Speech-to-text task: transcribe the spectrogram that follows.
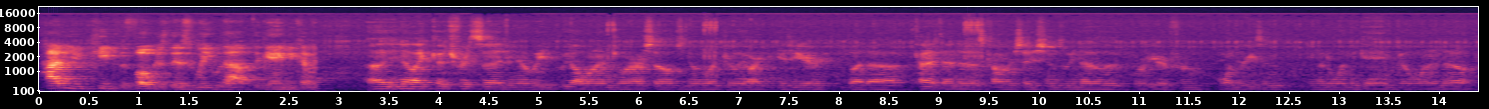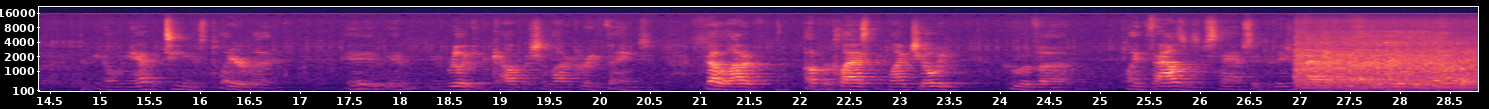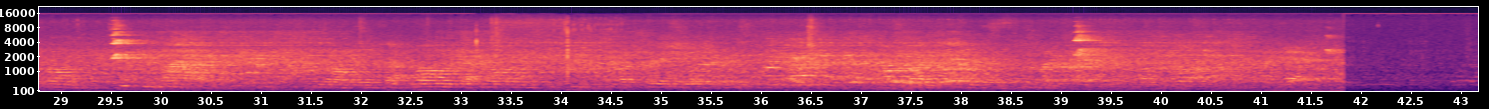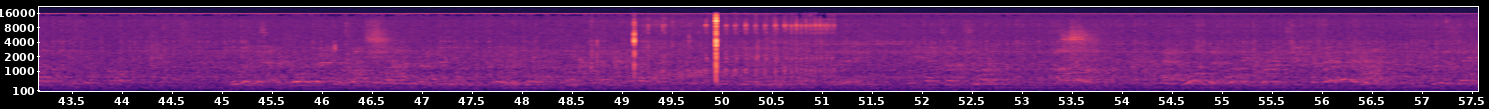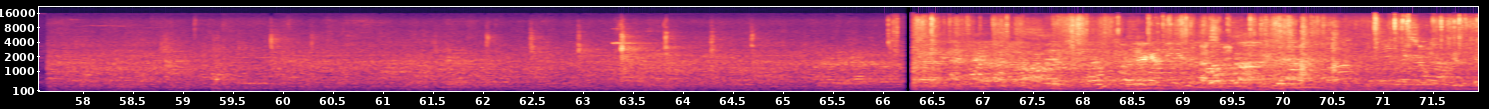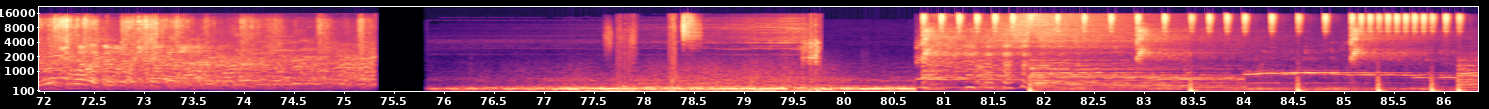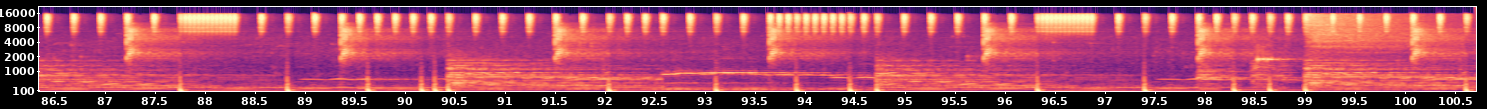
How do you keep the focus this week without the game becoming? Uh, you know, like Coach Fritz said, you know, we, we all want to enjoy ourselves. You know, we worked really hard to get here. But uh, kind of at the end of those conversations, we know that we're here for one reason, you know, to win the game, go 1 know. You know, when you have a team that's player led, it, it, it, really can accomplish a lot of great things. We've got a lot of upperclassmen like Joey who have. Uh, played thousands of snaps in division.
